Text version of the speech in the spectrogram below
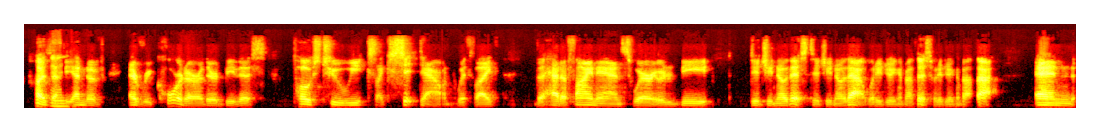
was at the mm-hmm. end of every quarter there'd be this post two weeks like sit down with like the head of finance where it would be did you know this did you know that what are you doing about this what are you doing about that and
